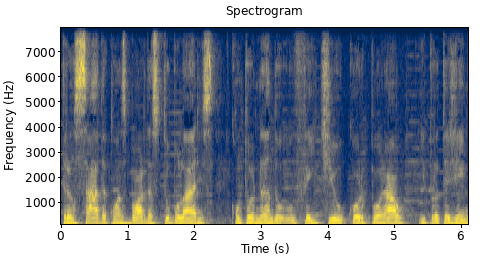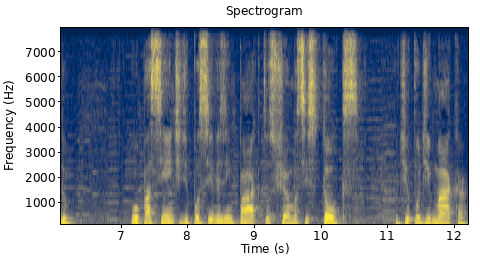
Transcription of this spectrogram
trançada com as bordas tubulares, contornando o feitio corporal e protegendo o paciente de possíveis impactos, chama-se Stokes. O tipo de maca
